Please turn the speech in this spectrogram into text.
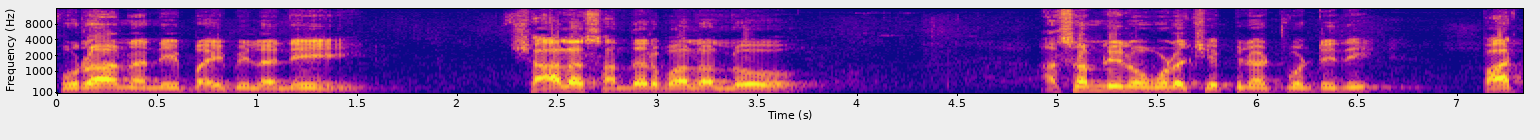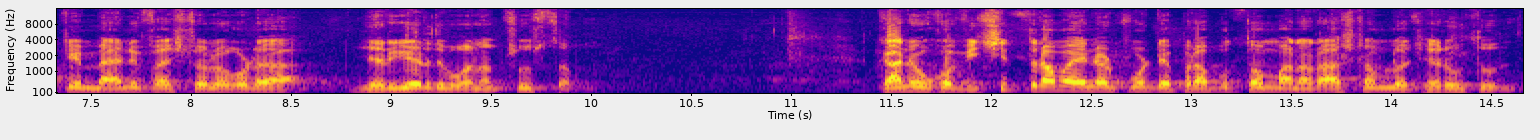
ఖురాన్ అని బైబిల్ అని చాలా సందర్భాలలో అసెంబ్లీలో కూడా చెప్పినటువంటిది పార్టీ మేనిఫెస్టోలో కూడా జరిగేది మనం చూస్తాం. కానీ ఒక విచిత్రమైనటువంటి ప్రభుత్వం మన రాష్ట్రంలో జరుగుతుంది.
